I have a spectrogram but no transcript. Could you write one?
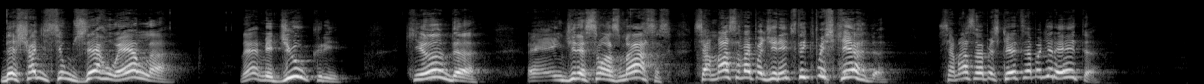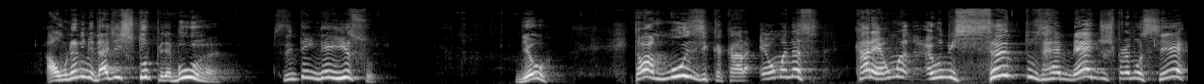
Deixar de ser um Zé Ruela, né? Medíocre, que anda é, em direção às massas. Se a massa vai para a direita, você tem que ir para a esquerda. Se a massa vai para a esquerda, você vai para a direita. A unanimidade é estúpida, é burra. Precisa entender isso. Entendeu? Então a música, cara, é uma das. Cara, é, uma, é um dos santos remédios para você,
